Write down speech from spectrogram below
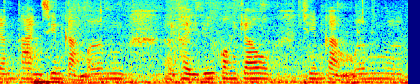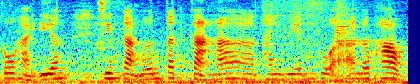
chân thành. Xin cảm ơn thầy Dư Quang Châu, xin cảm ơn cô Hải Yến, xin cảm ơn tất cả thành viên của lớp học.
